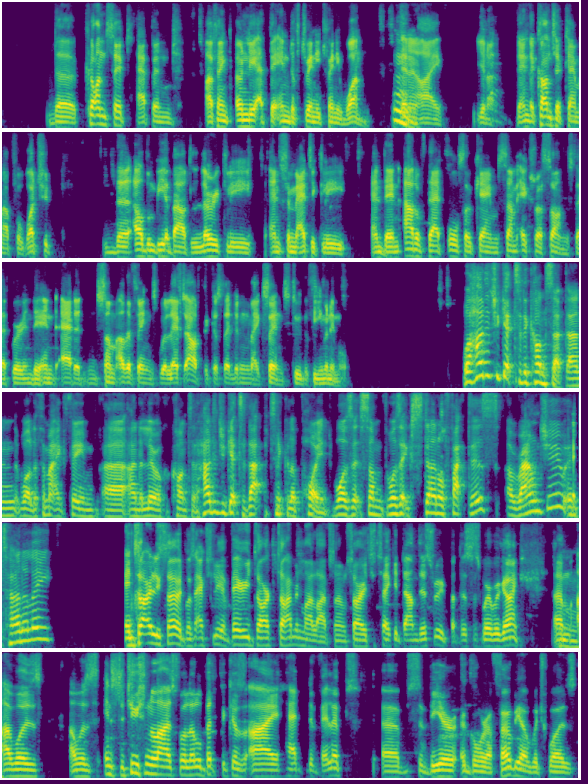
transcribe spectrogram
the concept happened. I think only at the end of 2021 mm. then I, you know, then the concept came up for what should the album be about lyrically and thematically. And then out of that also came some extra songs that were in the end added, and some other things were left out because they didn't make sense to the theme anymore. Well, how did you get to the concept and well, the thematic theme uh, and the lyrical content? How did you get to that particular point? Was it some was it external factors around you internally? Entirely so. It was actually a very dark time in my life, so I'm sorry to take it down this route, but this is where we're going. Um, mm. I was I was institutionalized for a little bit because I had developed uh, severe agoraphobia, which was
